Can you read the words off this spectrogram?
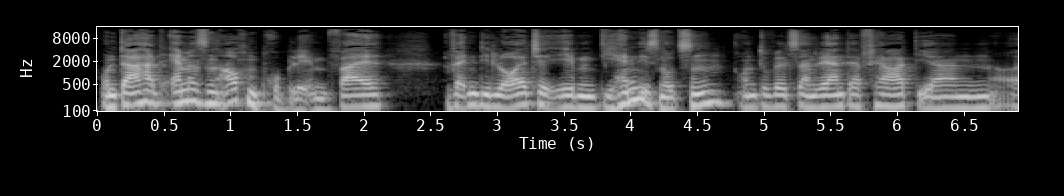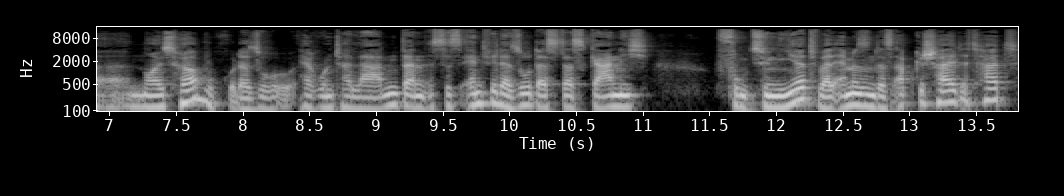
Und da hat Amazon auch ein Problem, weil wenn die Leute eben die Handys nutzen und du willst dann während der Fahrt dir ein äh, neues Hörbuch oder so herunterladen, dann ist es entweder so, dass das gar nicht funktioniert, weil Amazon das abgeschaltet hat,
